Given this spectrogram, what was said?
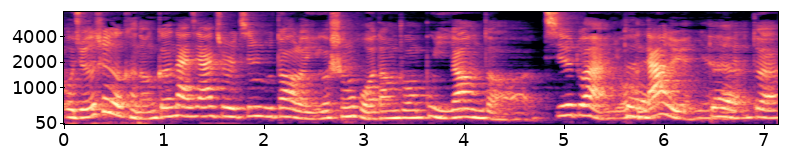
我觉得这个可能跟大家就是进入到了一个生活当中不一样的阶段有很大的原因。对对，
